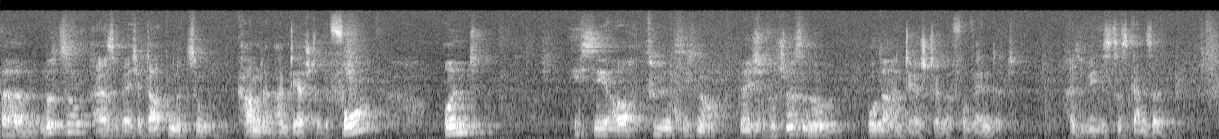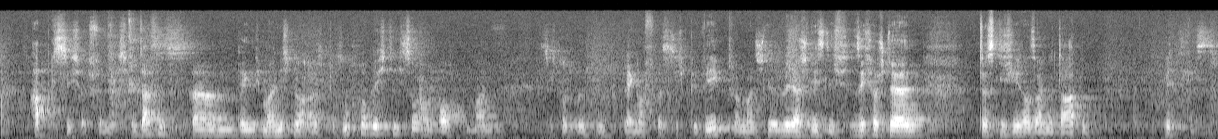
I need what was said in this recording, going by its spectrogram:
äh, Nutzung, also welche Datennutzung kam dann an der Stelle vor. Und ich sehe auch zusätzlich noch, welche Verschlüsselung wurde an der Stelle verwendet. Also wie ist das Ganze abgesichert für mich. Und das ist, ähm, denke ich mal, nicht nur als Besucher wichtig, sondern auch, wenn man sich dort unten längerfristig bewegt, weil man will ja schließlich sicherstellen, dass nicht jeder seine Daten mitliest.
